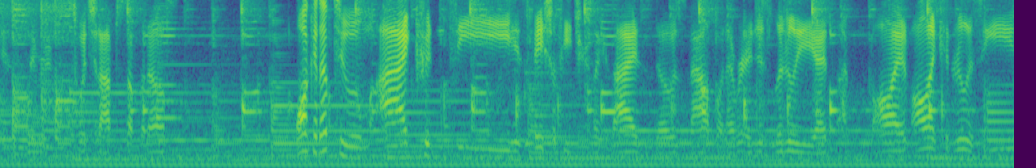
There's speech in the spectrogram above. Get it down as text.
Because they were switching off to something else. Walking up to him, I couldn't see his facial features, like his eyes, his nose, mouth, whatever. It just literally, I, all I, all I could really see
